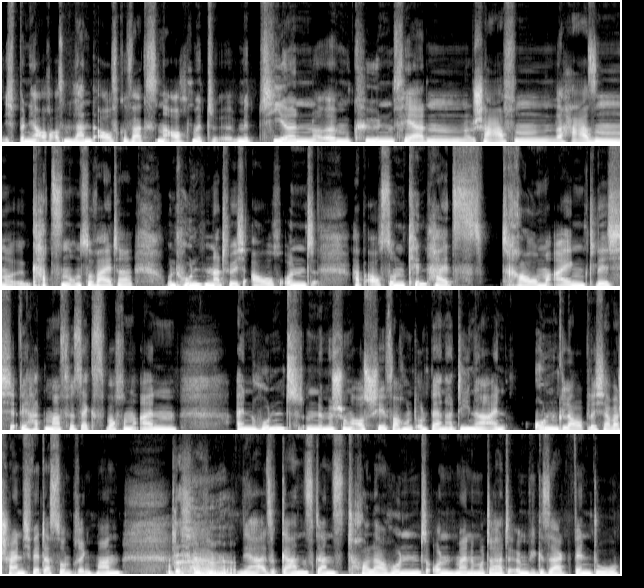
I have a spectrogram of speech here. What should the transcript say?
ich bin ja auch aus dem Land aufgewachsen, auch mit, mit Tieren, ähm, Kühen, Pferden, Schafen, Hasen, Katzen und so weiter und Hunden natürlich auch und habe auch so einen Kindheitstraum eigentlich. Wir hatten mal für sechs Wochen einen einen Hund, eine Mischung aus Schäferhund und Bernardiner, ein unglaublicher. Wahrscheinlich wäre das so ein Brinkmann. Das, ähm, ja. ja, also ganz, ganz toller Hund. Und meine Mutter hatte irgendwie gesagt, wenn du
